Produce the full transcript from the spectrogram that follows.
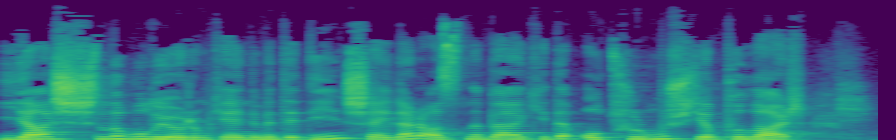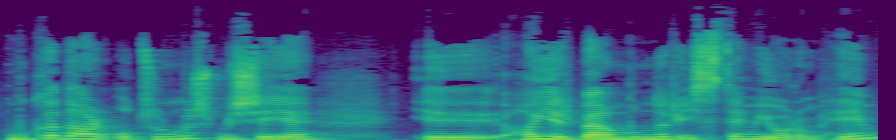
yaşlı buluyorum kendimi dediğin şeyler aslında belki de oturmuş yapılar. Bu kadar oturmuş bir şeye e, hayır ben bunları istemiyorum. Hem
